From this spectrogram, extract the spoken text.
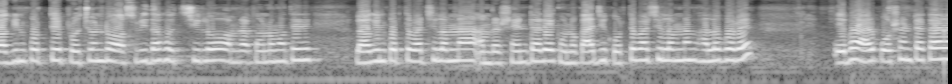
লগ ইন করতে প্রচণ্ড অসুবিধা হচ্ছিল। আমরা কোনো মতে লগ ইন করতে পারছিলাম না। আমরা সেন্টারে কোনো কাজই করতে পারছিলাম না ভালো করে। এবার পোষণ টাকার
